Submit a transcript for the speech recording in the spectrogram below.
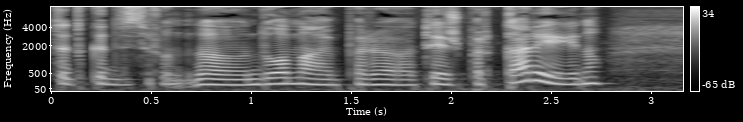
Tad, kad es run, uh, domāju par, uh, tieši par Karīnu, uh,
